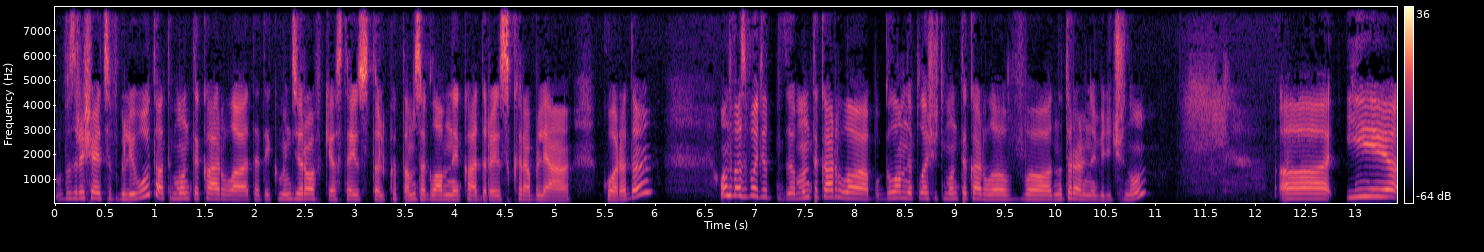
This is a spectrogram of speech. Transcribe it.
возвращается в Голливуд. От Монте-Карло, от этой командировки остаются только там заглавные кадры с корабля города. Он возводит Монте-Карло, главную площадь Монте-Карло в натуральную величину. А, и,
